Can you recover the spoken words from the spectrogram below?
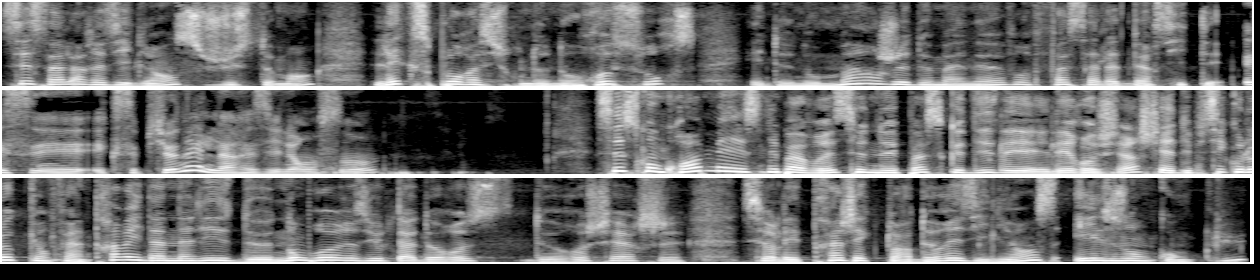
C'est ça la résilience, justement, l'exploration de nos ressources et de nos marges de manœuvre face à l'adversité. Et c'est exceptionnel la résilience, non? C'est ce qu'on croit, mais ce n'est pas vrai. Ce n'est pas ce que disent les, recherches. Il y a des psychologues qui ont fait un travail d'analyse de nombreux résultats de, de recherche sur les trajectoires de résilience et ils ont conclu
